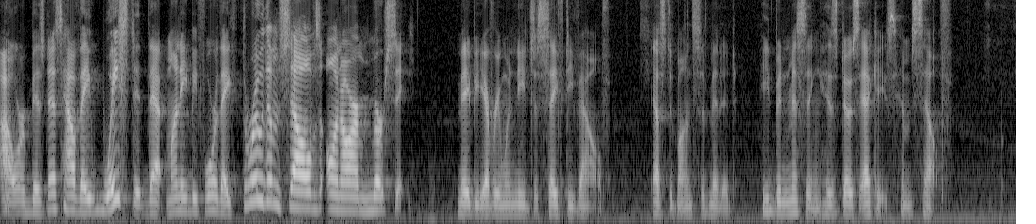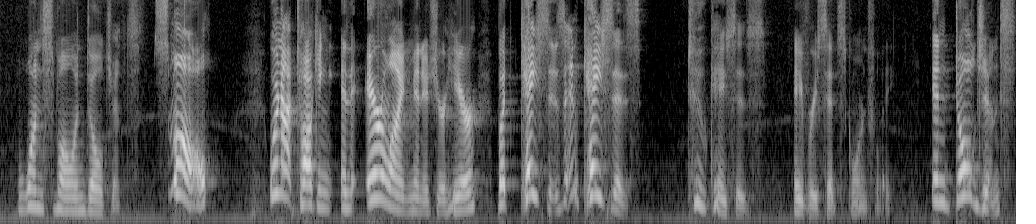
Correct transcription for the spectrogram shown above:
our business how they wasted that money before they threw themselves on our mercy. Maybe everyone needs a safety valve, Esteban submitted. He'd been missing his Dos Equis himself. One small indulgence. Small? We're not talking an airline miniature here, but cases and cases. Two cases, Avery said scornfully. Indulgence?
